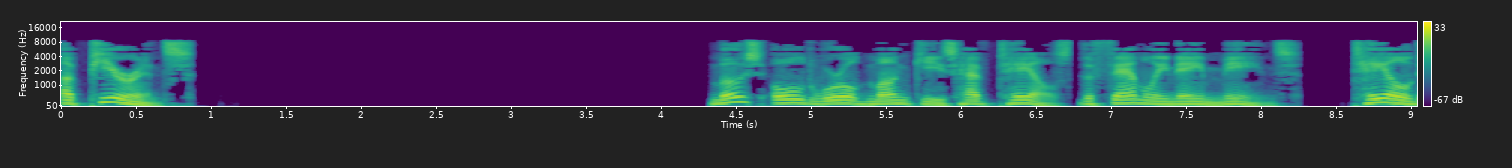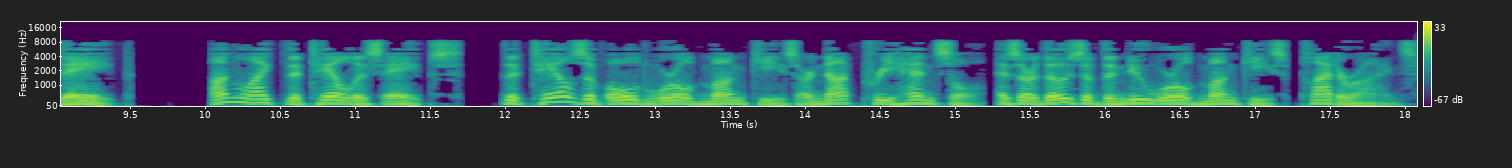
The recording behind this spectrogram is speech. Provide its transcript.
Appearance Most Old World monkeys have tails the family name means, tailed ape, unlike the tailless apes. The tails of Old World monkeys are not prehensile, as are those of the New World monkeys platyrrhines.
